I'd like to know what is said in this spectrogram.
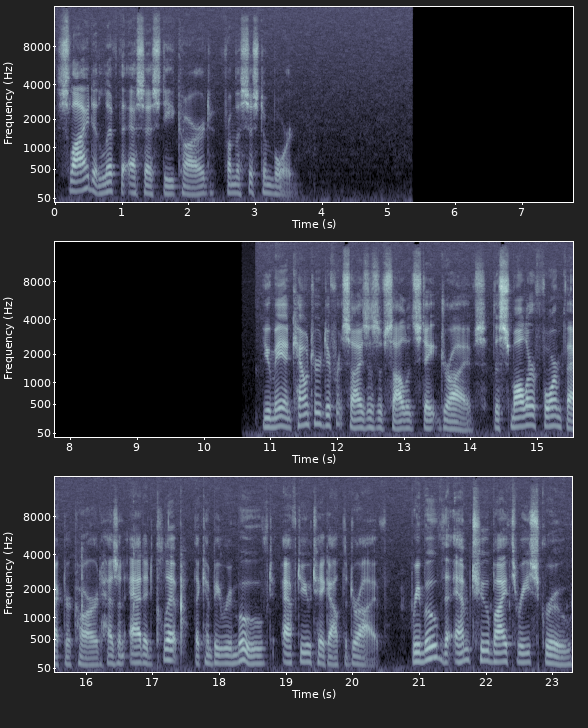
Slide and lift the SSD card from the system board. You may encounter different sizes of solid-state drives. The smaller form factor card has an added clip that can be removed after you take out the drive. Remove the M2 by 3 screw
